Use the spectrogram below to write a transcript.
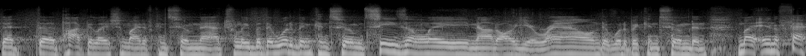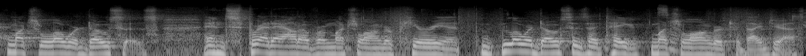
that the population might have consumed naturally, but they would have been consumed seasonally, not all year round. It would have been consumed in, in effect, much lower doses and spread out over a much longer period. Lower doses that take much longer to digest.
